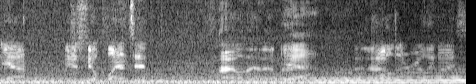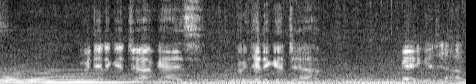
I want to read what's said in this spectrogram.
yeah, you just feel planted. Dialed in. it? Yeah, dialed in really nice. We did a good job, guys. We did a good job. Very good job.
